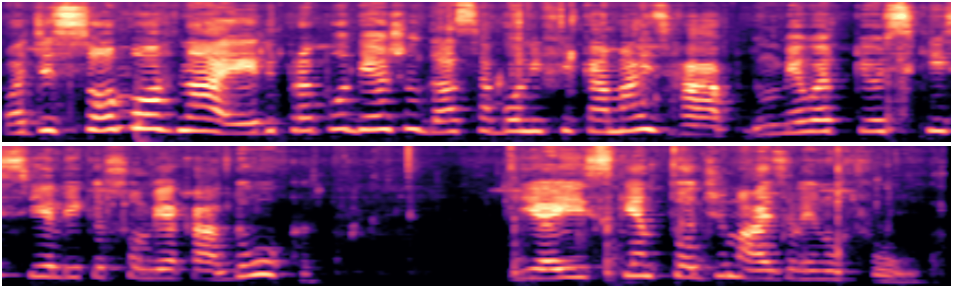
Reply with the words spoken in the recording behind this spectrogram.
Pode só mornar ele para poder ajudar a sabonificar mais rápido. O meu é porque eu esqueci ali que eu sou meia caduca. E aí esquentou demais ali no fogo.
